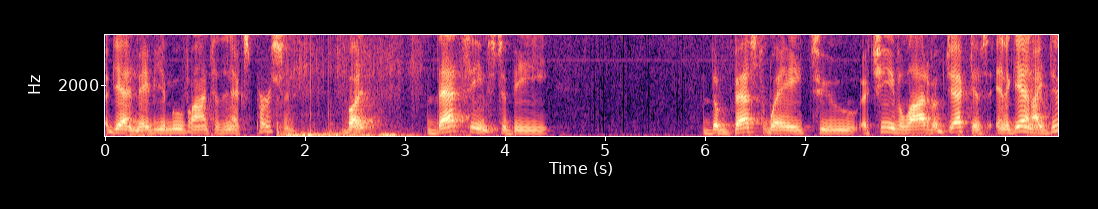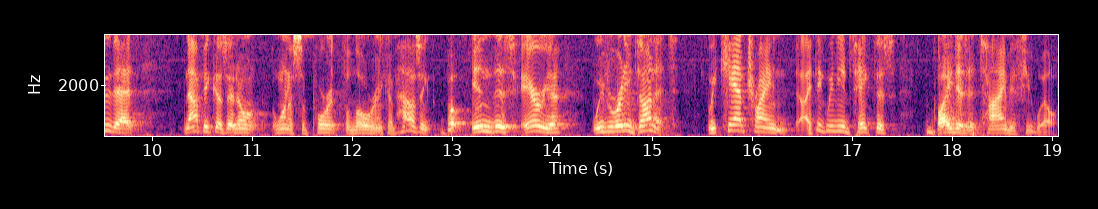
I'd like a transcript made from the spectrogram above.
again, maybe you move on to the next person. But that seems to be the best way to achieve a lot of objectives. And again, I do that not because I don't want to support the lower income housing, but in this area, we've already done it. We can't try and, I think we need to take this bite at a time, if you will.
